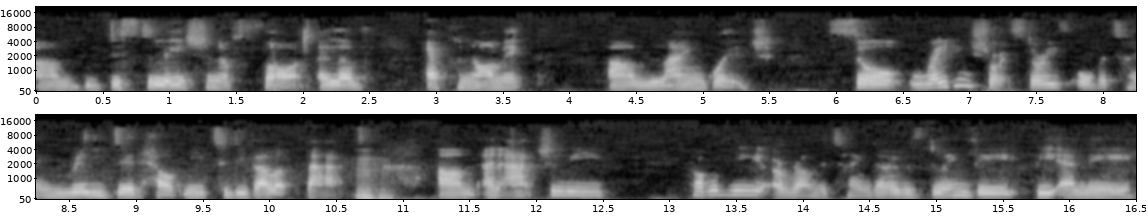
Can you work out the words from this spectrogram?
um, the distillation of thought. I love economic um, language. So writing short stories over time really did help me to develop that. Mm-hmm. Um, and actually, probably around the time that I was doing the the MA,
